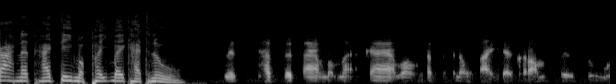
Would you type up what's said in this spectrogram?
កាសនៅថ្ងៃទី23ខែធ្នូវាស្ថិតទៅតាមដំណាក់កាលរបស់ស្ថិតក្នុងដៃចៅក្រមស៊ើបសួរ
